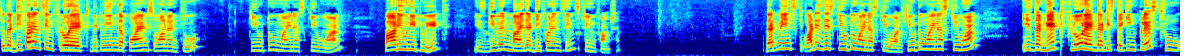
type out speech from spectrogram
So, the difference in flow rate between the points 1 and 2 q2 minus q1 per unit width is given by the difference in stream function. That means what is this q2 minus q1? q2 minus q1 is the net flow rate that is taking place through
